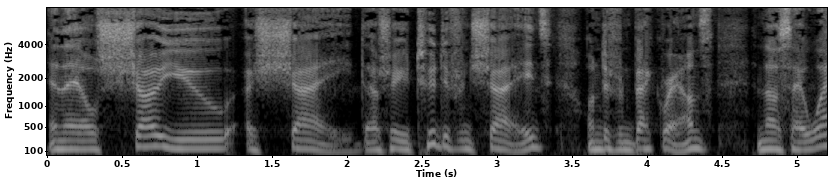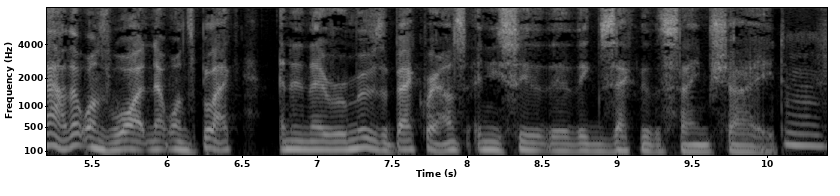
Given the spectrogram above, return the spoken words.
and they'll show you a shade. They'll show you two different shades on different backgrounds, and they'll say, "Wow, that one's white and that one's black," and then they remove the backgrounds, and you see that they're exactly the same shade. Mm.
